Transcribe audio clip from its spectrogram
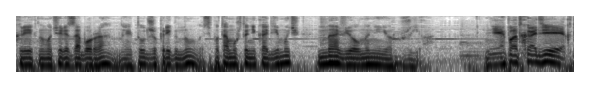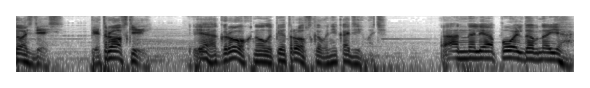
Крикнула через забор Анна и тут же пригнулась, потому что Никодимыч навел на нее ружье. «Не подходи! Кто здесь? Петровский!» «Я грохнула Петровского, Никодимыч. Анна Леопольдовна я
